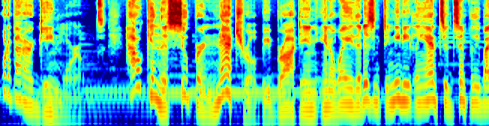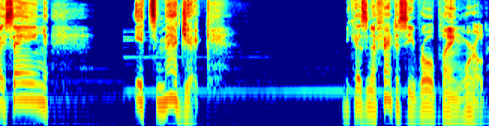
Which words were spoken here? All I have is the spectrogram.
What about our game worlds? How can the supernatural be brought in in a way that isn't immediately answered simply by saying, it's magic? Because in a fantasy role playing world,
